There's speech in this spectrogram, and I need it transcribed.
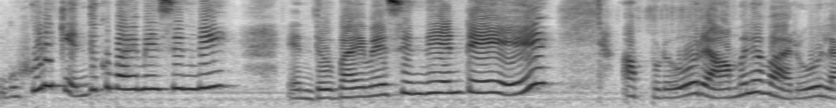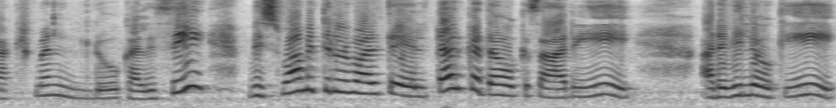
గుహుడికి ఎందుకు భయం వేసింది ఎందుకు భయం వేసింది అంటే అప్పుడు రాముల వారు లక్ష్మణులు కలిసి విశ్వామిత్రుల వాళ్ళతో వెళ్తారు కదా ఒకసారి. అడవిలోకి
